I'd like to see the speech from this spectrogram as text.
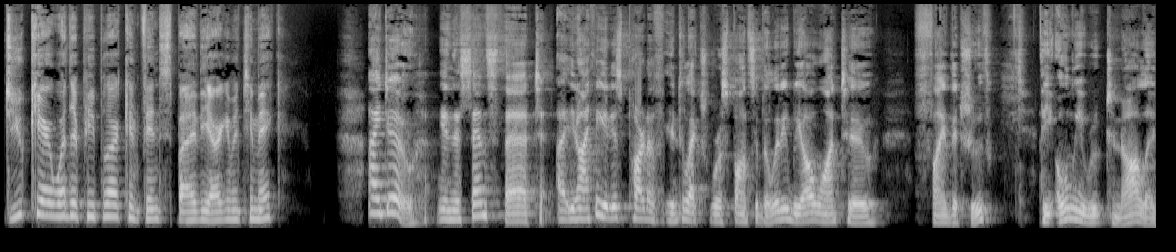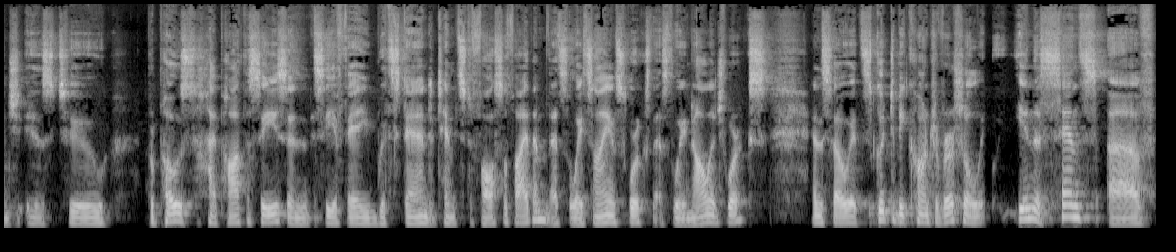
Do you care whether people are convinced by the argument you make? I do, in the sense that, uh, you know, I think it is part of intellectual responsibility. We all want to find the truth. The only route to knowledge is to propose hypotheses and see if they withstand attempts to falsify them. That's the way science works. That's the way knowledge works. And so it's good to be controversial in the sense of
